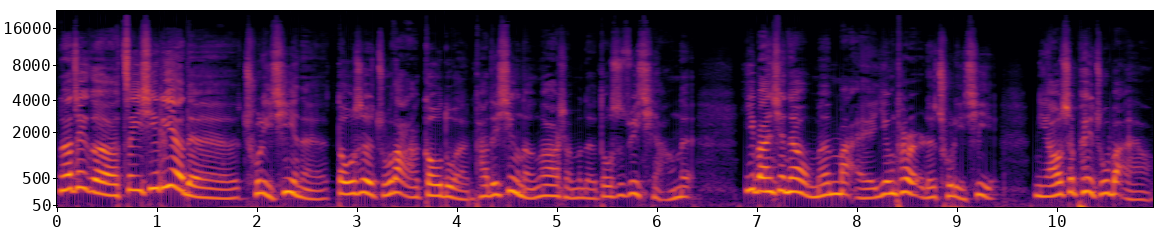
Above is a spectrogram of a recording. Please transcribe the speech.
那这个 Z 系列的处理器呢，都是主打高端，它的性能啊什么的都是最强的。一般现在我们买英特尔的处理器，你要是配主板啊，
